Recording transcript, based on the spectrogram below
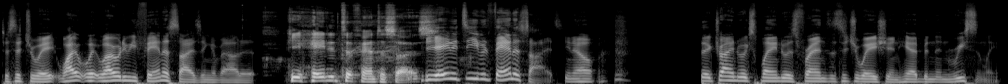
to situate why why would he be fantasizing about it? He hated to fantasize. He hated to even fantasize, you know? Like trying to explain to his friends the situation he had been in recently.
